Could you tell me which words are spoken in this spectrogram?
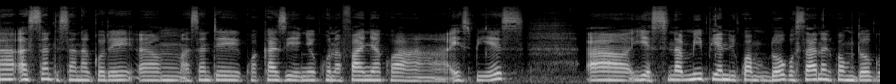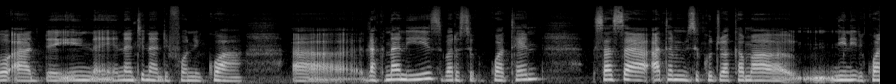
Uh, asante sana Gode. Um, asante kwa kazi yenyewe kunafanya kwa SBS. Uh, yes, na mi pia nilikuwa mdogo sana, nilikuwa mdogo uh, in 1994 nilikuwa uh, like nine years, bado sikukuwa 10. Sasa hata mimi sikujua kama nini ilikuwa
